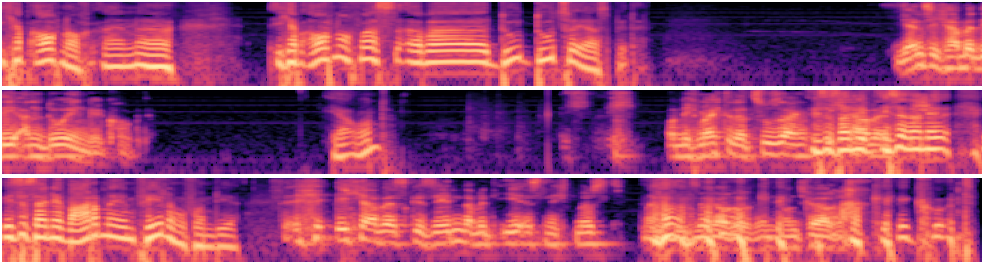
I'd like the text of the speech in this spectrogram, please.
Ich habe auch noch ein, äh, ich habe auch noch was, aber du, du zuerst bitte. Jens, ich habe die Undoing geguckt. Ja, und? Ich, ich, und ich möchte dazu sagen, ist es, eine, ist, es eine, ist es eine warme Empfehlung von dir? Ich, ich habe es gesehen, damit ihr es nicht müsst, meine so, Hörerinnen okay. und Hörer. Okay, gut.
